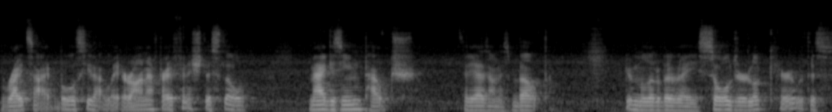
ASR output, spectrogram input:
right side, but we'll see that later on after I finish this little magazine pouch that he has on his belt. Give him a little bit of a soldier look here with this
